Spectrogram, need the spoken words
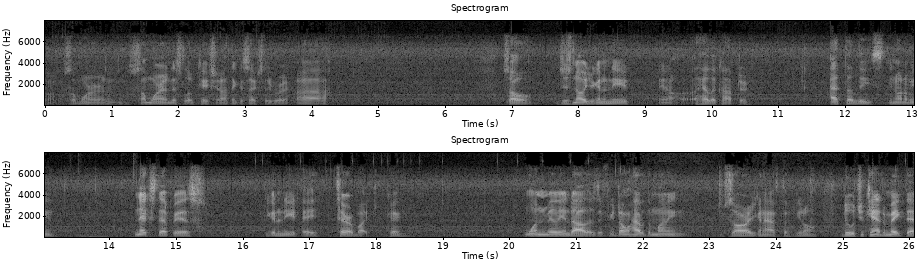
uh, somewhere, in, somewhere in this location. I think it's actually right. Uh, so just know you're gonna need, you know, a helicopter at the least. You know what I mean? Next step is you're gonna need a Terrorbyte. Okay. One million dollars. If you don't have the money, I'm sorry, you're gonna have to, you know, do what you can to make that.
